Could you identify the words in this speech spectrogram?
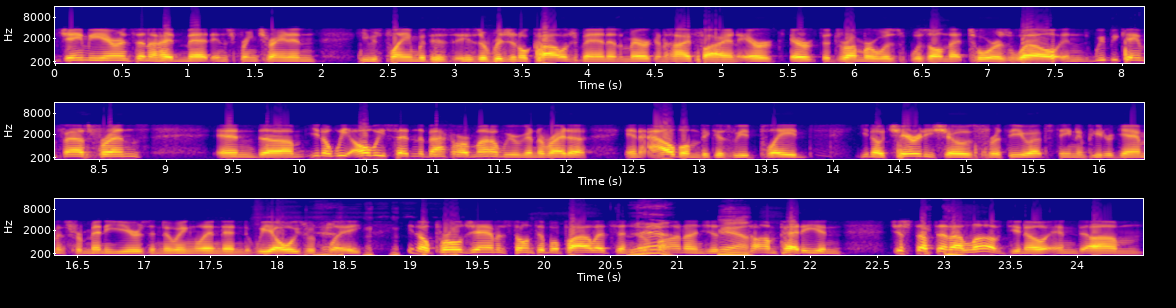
Jamie Arentzen I had met in spring training. He was playing with his his original college band in American Hi-Fi, and Eric Eric the drummer was was on that tour as well, and we became fast friends. And um, you know, we always said in the back of our mind we were going to write a an album because we had played you know charity shows for Theo Epstein and Peter Gammons for many years in New England, and we always would play you know Pearl Jam and Stone Temple Pilots and Yeah. Nirvana and just Yeah. Tom Petty and just stuff that I loved, you know, and um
